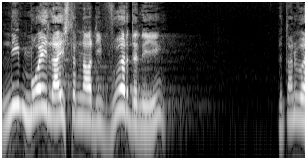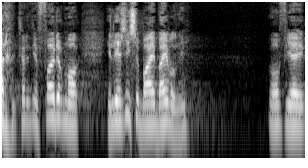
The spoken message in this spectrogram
nie mooi luister na die woorde nie, met ander woorde, kan dit eenvoudig maak, jy lees nie so baie Bybel nie. Of jy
